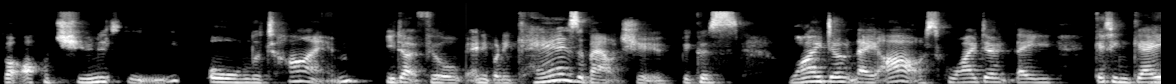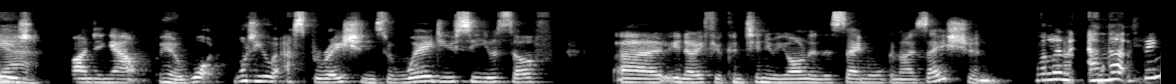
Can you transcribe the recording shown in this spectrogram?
for opportunity all the time, you don't feel anybody cares about you because why don't they ask? Why don't they get engaged? Finding out, you know, what what are your aspirations and where do you see yourself? Uh, you know, if you're continuing on in the same organization. Well, and, and that thing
